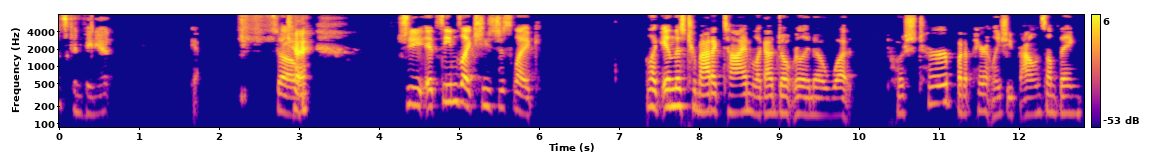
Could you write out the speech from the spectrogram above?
That's convenient. Yeah. So Okay. she, it seems like she's just like, like in this traumatic time. Like I don't really know what pushed her, but apparently she found something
